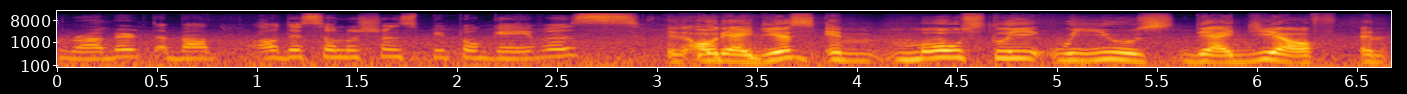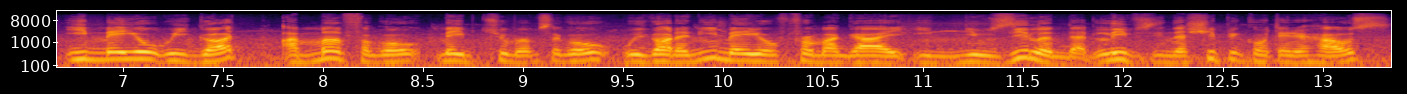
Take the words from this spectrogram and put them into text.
Robert about all the solutions people gave us. and all the ideas and mostly we use the idea of an email we got a month ago maybe two months ago. We got an email from a guy in new zealand that lives in a shipping container house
